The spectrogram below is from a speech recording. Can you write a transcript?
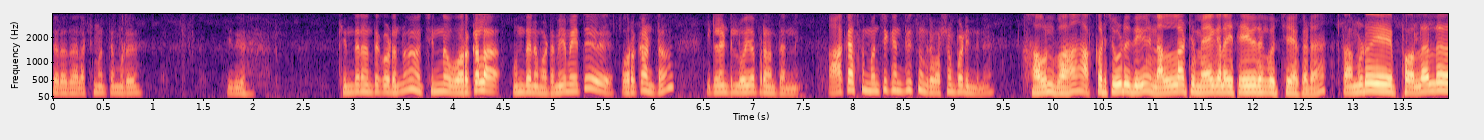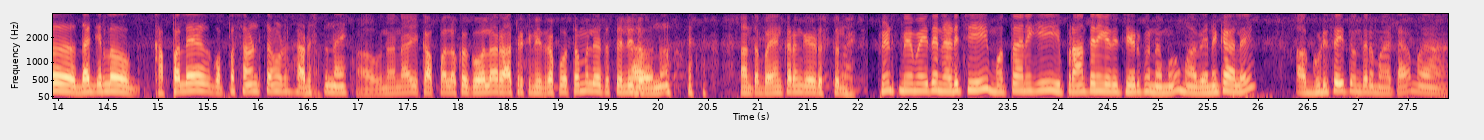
తర్వాత లక్ష్మణ్ తమ్ముడు ఇదిగో కిందనంతా కూడాను చిన్న ఒరకల ఉందన్నమాట. మేమైతే ఒరక అంటాం ఇట్లాంటి లోయ ప్రాంతాన్ని. ఆకాశం మంచిగా కనిపిస్తుంది వర్షం పడింది అవును బా అక్కడ చూడు ఇది నల్లటి మేఘలు అయితే ఏ విధంగా వచ్చాయి అక్కడ. తమ్ముడు ఈ పొలాలు దగ్గరలో కప్పలే గొప్ప సౌండ్ తమ్ముడు అరుస్తున్నాయి. అవునన్నా ఈ కప్పలు ఒక గోల రాత్రికి నిద్రపోతామో లేదో తెలీదు. అవును. అంత భయంకరంగా ఏడుస్తున్నాయి. ఫ్రెండ్స్ మేమైతే నడిచి మొత్తానికి ఈ ప్రాంతానికి అయితే చేరుకున్నాము. మా వెనకాలే ఆ గుడిసె అయితే ఉందన్నమాట మా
